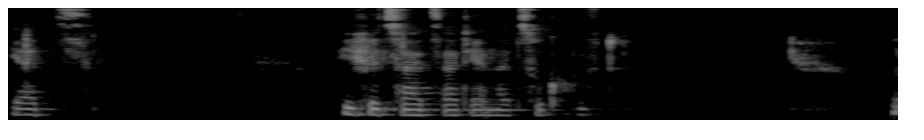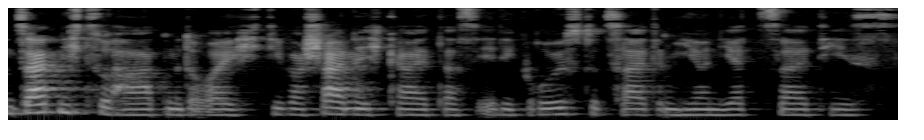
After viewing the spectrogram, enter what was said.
jetzt, wie viel Zeit seid ihr in der Zukunft. Und seid nicht zu hart mit euch. Die Wahrscheinlichkeit, dass ihr die größte Zeit im Hier und Jetzt seid, die ist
